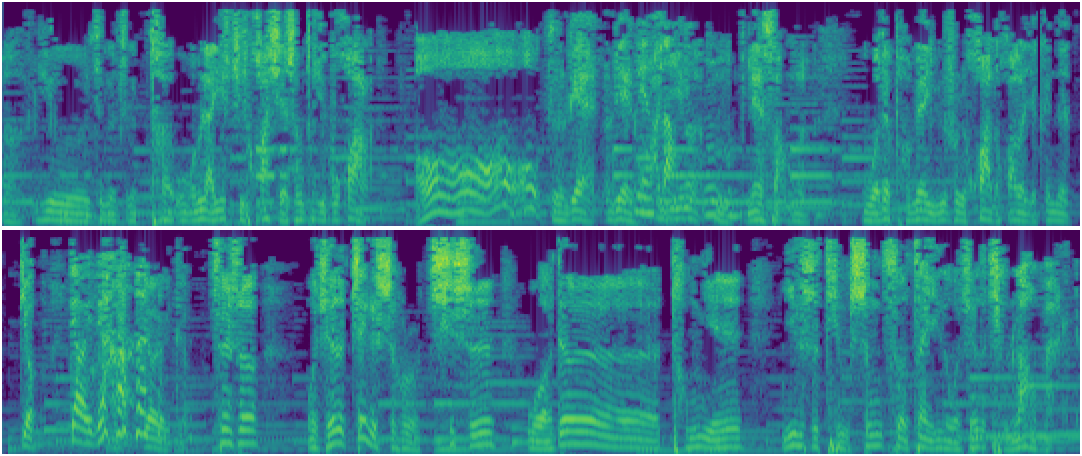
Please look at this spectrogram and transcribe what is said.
啊，又这个这个他，我们俩一起画写生，他就不画了。哦哦哦哦，这练练发音了，嗯，练嗓子。我在旁边有的时候画着画着也跟着调调一调，调一调。所以说，我觉得这个时候其实我的童年，一个是挺生涩，再一个我觉得挺浪漫的。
